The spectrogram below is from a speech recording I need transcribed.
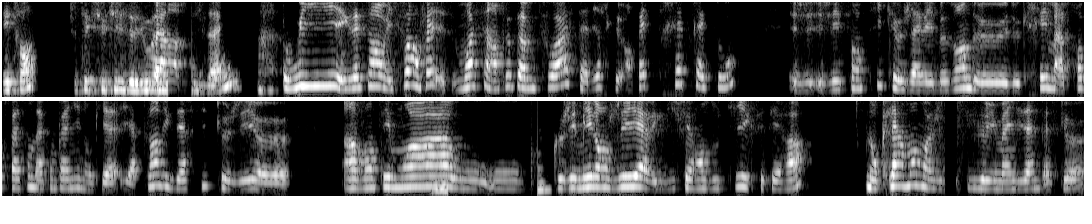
Et toi? Je sais que tu utilises le Human ben, Design. Oui, exactement. Mais toi, en fait, moi, c'est un peu comme toi, c'est-à-dire que, en fait, très très tôt, j'ai senti que j'avais besoin de, de, créer ma propre façon d'accompagner. Donc, il y a, y a, plein d'exercices que j'ai inventé moi mm. ou, que j'ai mélangé avec différents outils, etc. Donc clairement, moi, j'utilise le Human Design parce que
